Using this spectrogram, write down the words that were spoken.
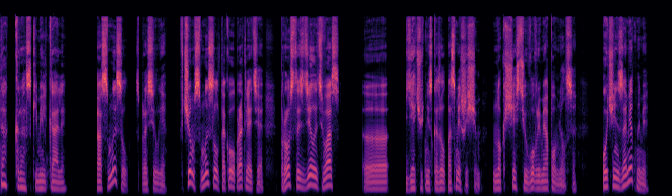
так краски мелькали. «А смысл?» — спросил я. В чем смысл такого проклятия? Просто сделать вас... Э, я чуть не сказал посмешищем, но, к счастью, вовремя опомнился. Очень заметными?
